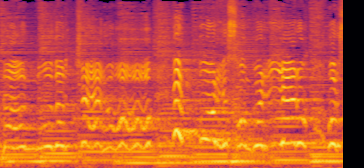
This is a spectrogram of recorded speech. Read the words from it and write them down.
da un nudo al cielo, eppure io son guerriero, or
